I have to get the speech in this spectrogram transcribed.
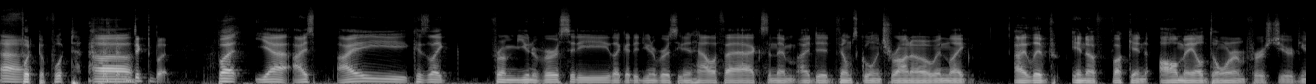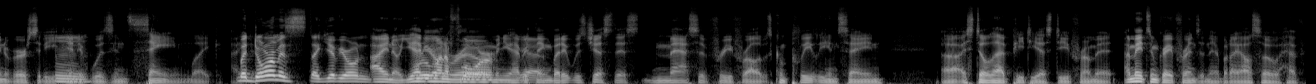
uh, foot to foot. Uh, dick to butt. But yeah, I I because like from university, like I did university in Halifax, and then I did film school in Toronto, and like I lived in a fucking all male dorm first year of university, and it was insane. Like, I, Mm. But dorm is like you have your own. I know you have your own room floor. and you have Yeah. everything, but it was just this massive free for all. It was completely insane. Uh, I still have PTSD from it. I made some great friends in there, but I also have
